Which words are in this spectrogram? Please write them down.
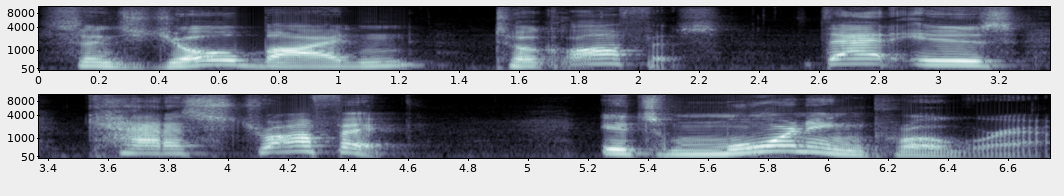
since Joe Biden took office. That is catastrophic. Its morning program,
